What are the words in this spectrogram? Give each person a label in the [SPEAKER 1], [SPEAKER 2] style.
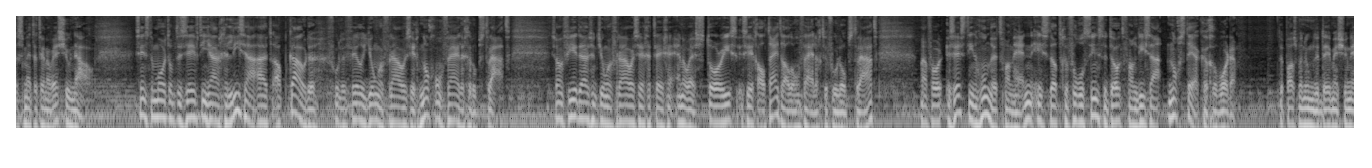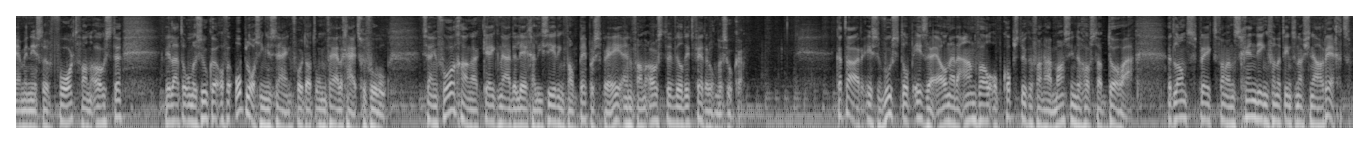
[SPEAKER 1] is met het NOS-journaal. Sinds de moord op de 17-jarige Lisa uit Apkoude... voelen veel jonge vrouwen zich nog onveiliger op straat. Zo'n 4000 jonge vrouwen zeggen tegen NOS Stories... zich altijd al onveilig te voelen op straat. Maar voor 1600 van hen is dat gevoel sinds de dood van Lisa nog sterker geworden. De pas benoemde demissionair minister Voort van Oosten... wil laten onderzoeken of er oplossingen zijn voor dat onveiligheidsgevoel... Zijn voorganger keek naar de legalisering van pepperspray... en Van Oosten wil dit verder onderzoeken. Qatar is woest op Israël na de aanval op kopstukken van Hamas in de hoofdstad Doha. Het land spreekt van een schending van het internationaal recht.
